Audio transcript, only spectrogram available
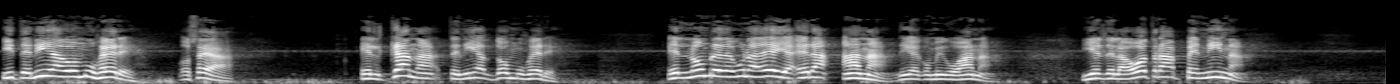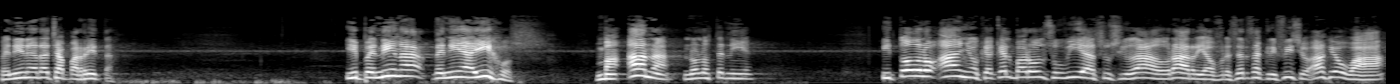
Y tenía dos mujeres, o sea, Elcana tenía dos mujeres. El nombre de una de ellas era Ana, diga conmigo Ana. Y el de la otra, Penina. Penina era chaparrita. Y Penina tenía hijos, mas Ana no los tenía. Y todos los años que aquel varón subía a su ciudad a orar y a ofrecer sacrificio a Jehová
